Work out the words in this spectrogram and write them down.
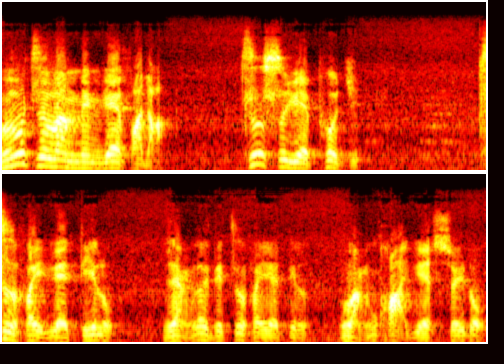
物质文明越发达。”知识越破局，智慧越低落，人类的智慧越低落，文化越衰落，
